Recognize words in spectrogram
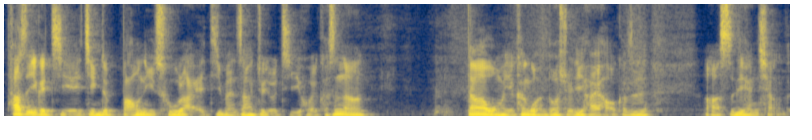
它是一个捷径，就保你出来基本上就有机会。可是呢，当然我们也看过很多学历还好，可是。啊，实力很强的，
